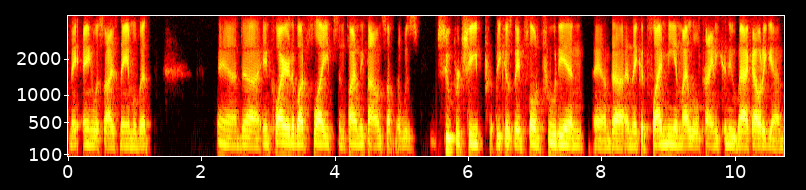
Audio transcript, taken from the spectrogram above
the anglicized name of it, and uh, inquired about flights and finally found something that was super cheap because they'd flown food in and, uh, and they could fly me and my little tiny canoe back out again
